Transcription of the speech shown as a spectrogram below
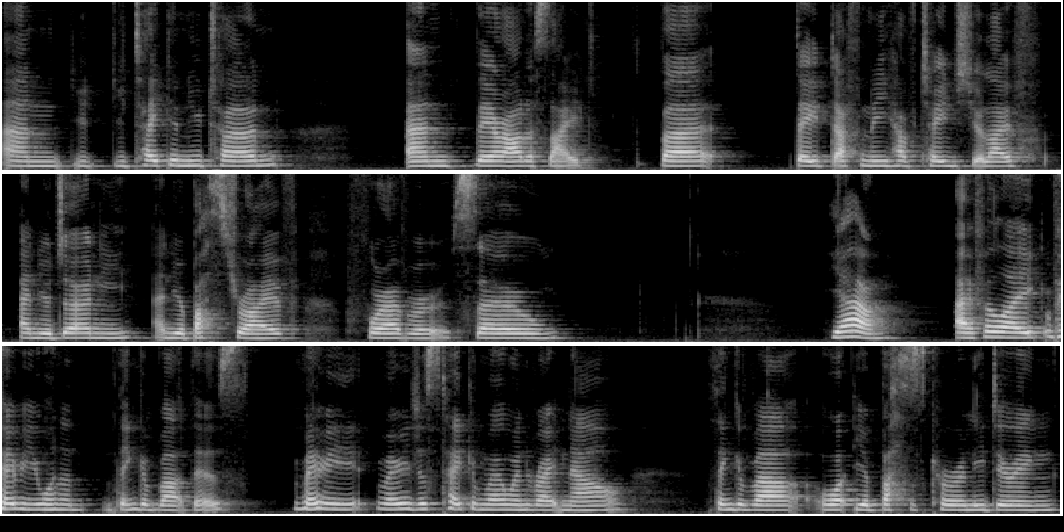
and you, you take a new turn and they're out of sight. But they definitely have changed your life and your journey and your bus drive forever. So yeah i feel like maybe you want to think about this. Maybe maybe just take a moment right now think about what your bus is currently doing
